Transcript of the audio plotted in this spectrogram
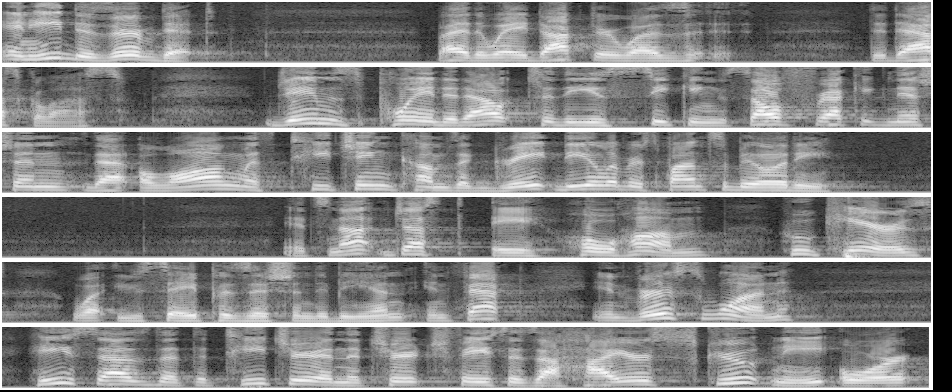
and he deserved it. By the way, doctor was didaskalos. James pointed out to these seeking self recognition that along with teaching comes a great deal of responsibility. It's not just a ho hum, who cares what you say position to be in. In fact, in verse 1, he says that the teacher in the church faces a higher scrutiny or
